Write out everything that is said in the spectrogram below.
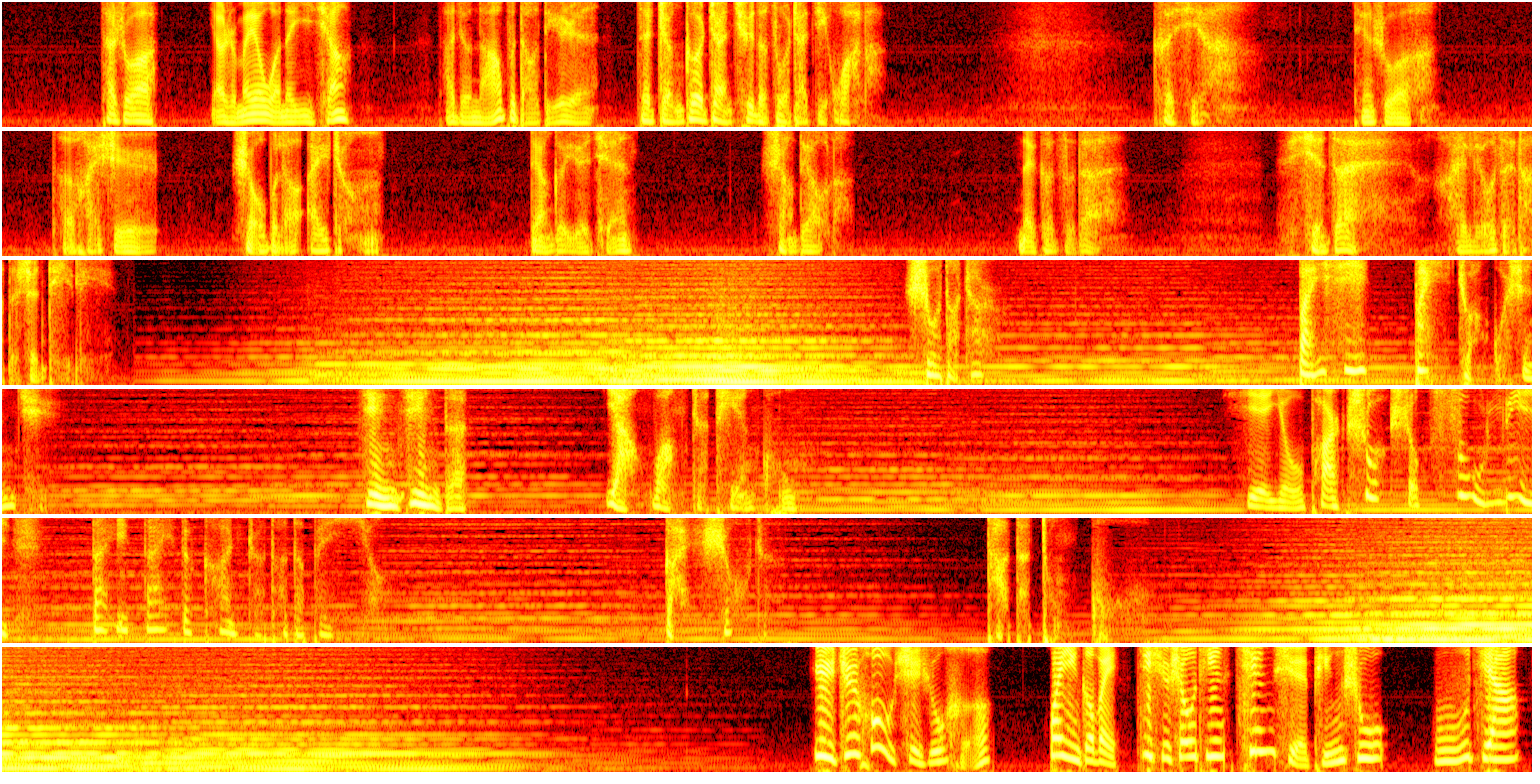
他说：“要是没有我那一枪，他就拿不到敌人在整个战区的作战计划了。”可惜啊，听说他还是受不了挨整，两个月前上吊了。那颗子弹现在还留在他的身体里。说到这儿，白皙背转过身去，静静的仰望着天空。谢有盼双手肃立，呆呆的看着他的背影，感受着他的痛苦。欲知后事如何，欢迎各位继续收听清雪评书《吴家》。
